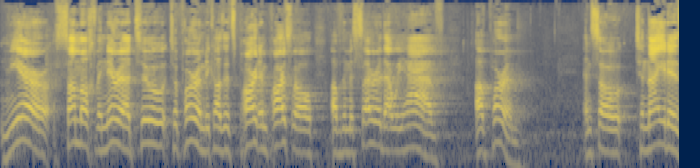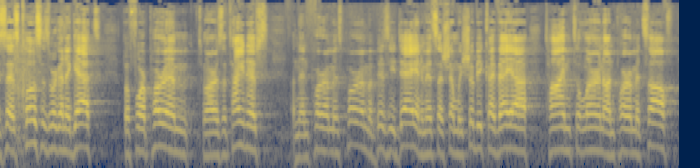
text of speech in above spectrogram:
near Samach Venira to, to Purim because it's part and parcel of the Messiah that we have of Purim. And so tonight is as close as we're going to get before Purim. Tomorrow is the Tainus. And then Purim is Purim, a busy day, and Mitzvah Hashem, we should be Kaiveya, time to learn on Purim itself.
